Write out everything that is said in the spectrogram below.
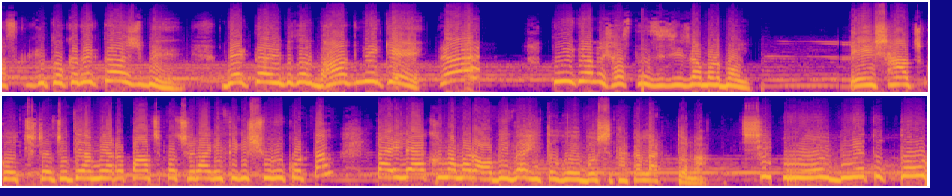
আজকে কি তোকে দেখতে আসবে? দেখতে আসবে তোর ভাগ্নিকে হ্যাঁ? তুই কেন সাজতেছিস আমার বল। এই সাজগোজটা যদি আমি আরও পাঁচ বছর আগে থেকে শুরু করতাম তাইলে এখন আমার অবিবাহিত হয়ে বসে থাকা লাগতো না। সে তোর বিয়ে তো তোর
